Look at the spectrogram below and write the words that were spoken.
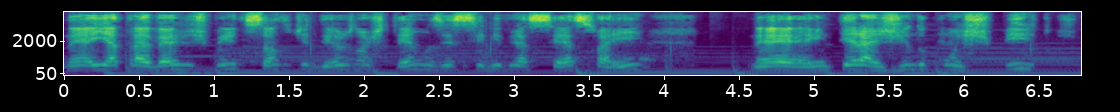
né? E através do Espírito Santo de Deus nós temos esse livre acesso aí, né? Interagindo com espíritos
